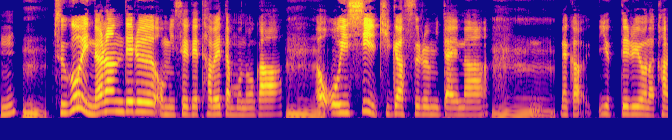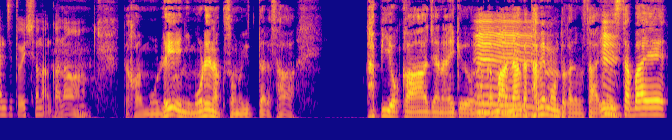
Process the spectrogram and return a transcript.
んうん？すごい並んでるお店で食べたものが、うん。あ美味しい気がするみたいな、うん。なんか言ってるような感じと一緒なんかうんな。だからもう例に漏れなくその言ったらさ、タピオカじゃないけど、なんかまあうんなんか食べ物とかでもさ、んインスタ映え、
